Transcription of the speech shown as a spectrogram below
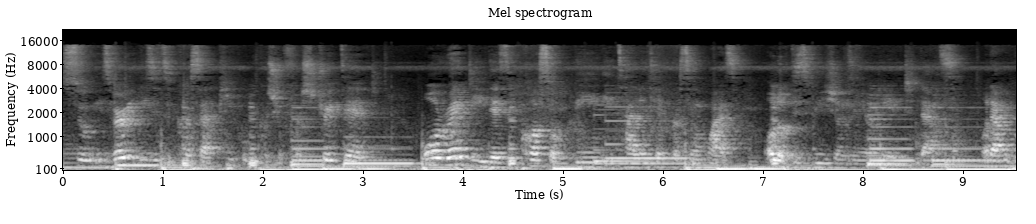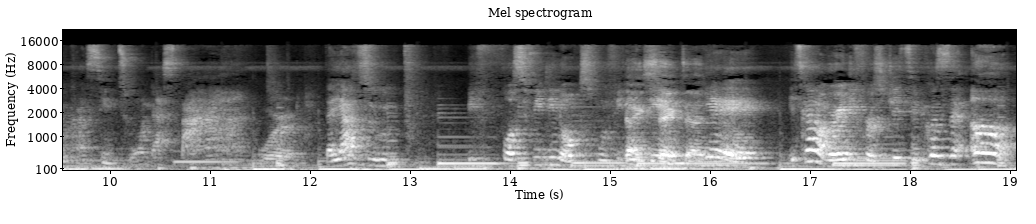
So it's very easy to curse at people because you're frustrated. Already, there's the cost of being a talented person who has all of these visions in your head that other people can seem to understand. Word. That you have to be force feeding or spoon feeding Dissect them. Yeah, it's kind of already frustrating because it's like, oh,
